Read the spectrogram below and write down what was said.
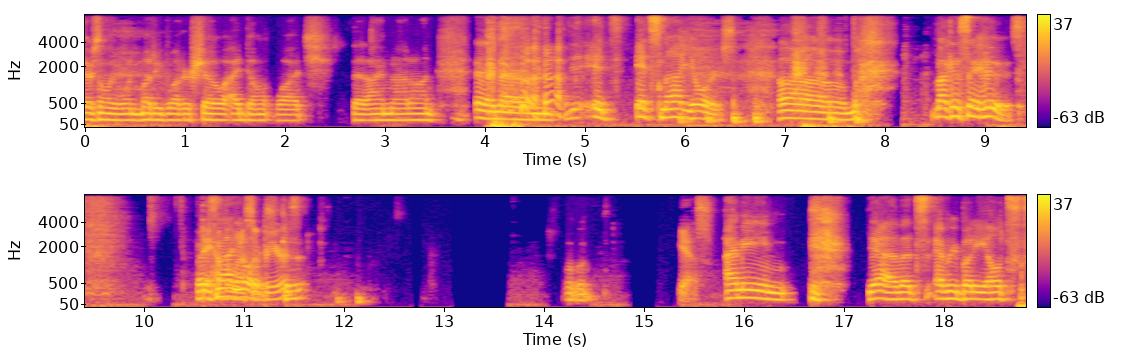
there's only one Muddied Water show I don't watch that I'm not on, and um, it's it's not yours. Um, I'm not gonna say whose, but They it's have a not lesser yours. beard? 'cause- Well, yes. I mean, yeah, that's everybody else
